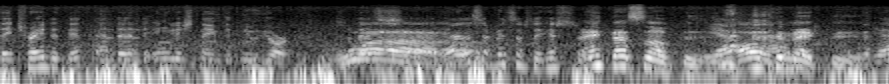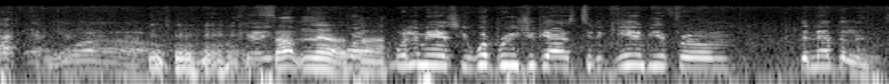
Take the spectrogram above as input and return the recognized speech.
they traded it, and then the English named it New York. So that's, uh, Wow. yeah, that's a bit of the history. Ain't that something? Yeah. All connected. Yeah, yeah, yeah. Wow. Okay. Something else, Well, huh? well, let me ask you, what brings you guys to the Gambia from the Netherlands?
